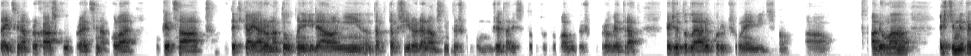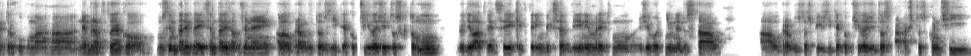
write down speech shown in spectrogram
zajít si na procházku, projet si na kole, ukecat. Teďka jaro na to úplně ideální, ta, ta příroda nám s tím trošku pomůže tady tu, tu, tu hlavu trošku provětrat. Takže tohle já doporučuji nejvíc. No. A, a doma ještě mě tak trochu pomáhá nebrat to jako musím tady být, jsem tady zavřený, ale opravdu to vzít jako příležitost k tomu, dodělat věci, ke kterým bych se v jiném rytmu životním nedostal. A opravdu to spíš vzít jako příležitost a až to skončí,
